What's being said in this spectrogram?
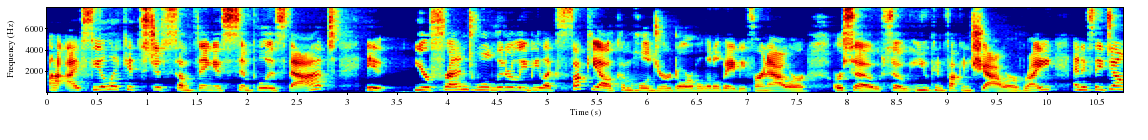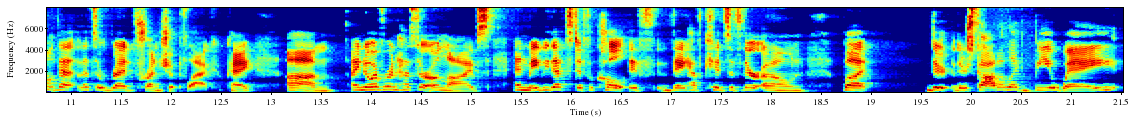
I, feel like it's just something as simple as that. It your friend will literally be like, fuck yeah, I'll come hold your adorable little baby for an hour or so so you can fucking shower, right? And if they don't, that that's a red friendship flag, okay? Um, I know everyone has their own lives, and maybe that's difficult if they have kids of their own, but there there's gotta like be a way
